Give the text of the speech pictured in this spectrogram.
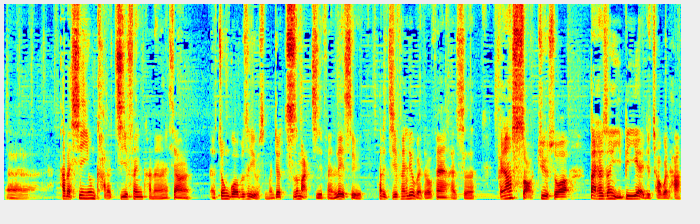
呃，他的信用卡的积分可能像呃中国不是有什么叫芝麻积分，类似于他的积分六百多分还是非常少。据说大学生一毕业就超过他，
